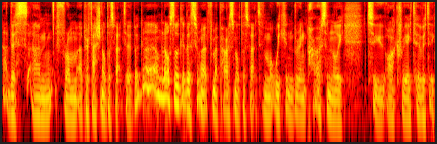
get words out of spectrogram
at this um, from a professional perspective, but I'm going to also look at this from a, from a personal perspective and what we can bring personally to our creativity.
